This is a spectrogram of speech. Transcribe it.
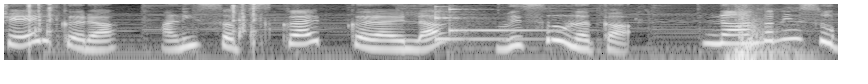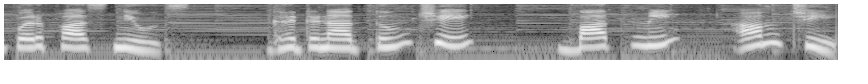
शेअर करा आणि सबस्क्राईब करायला विसरू नका. Nandani superfast news. घटना तुमची बातमी आमची.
